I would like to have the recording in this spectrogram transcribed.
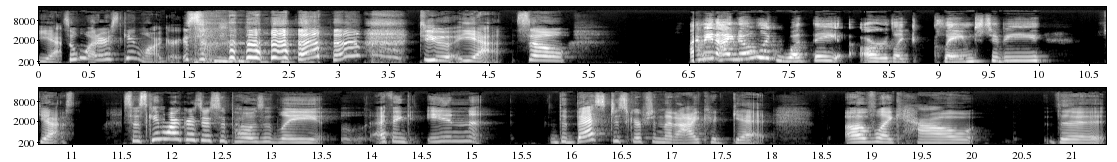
yeah. So what are skinwalkers? Do you yeah. So I mean, I know like what they are like claimed to be. Yes. So skinwalkers are supposedly, I think, in the best description that I could get of like how the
